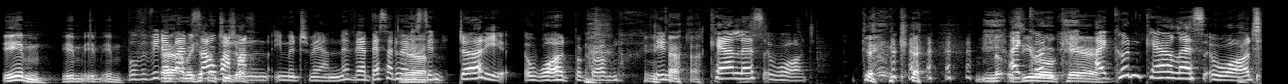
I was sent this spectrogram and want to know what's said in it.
eben, eben, eben, eben. Wo wir wieder Äh, beim Saubermann-Image wären, ne? Wäre besser, du hättest Ja. den Dirty Award bekommen. Den. Careless Award. No, I zero couldn't, care. I couldn't care less Award.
